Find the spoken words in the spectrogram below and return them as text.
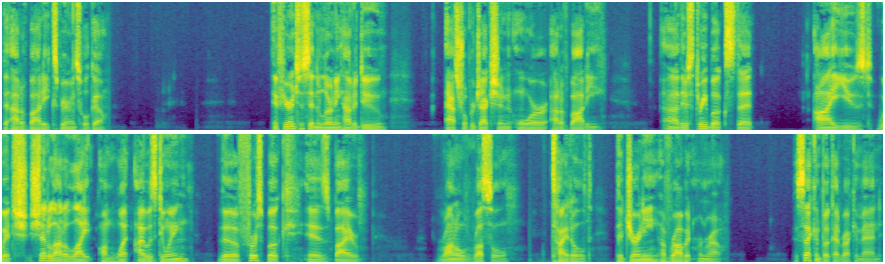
the out of body experience will go. If you're interested in learning how to do astral projection or out of body, uh, there's three books that I used which shed a lot of light on what I was doing. The first book is by Ronald Russell titled The Journey of Robert Monroe. The second book I'd recommend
